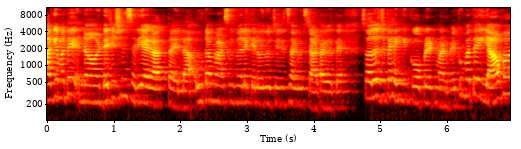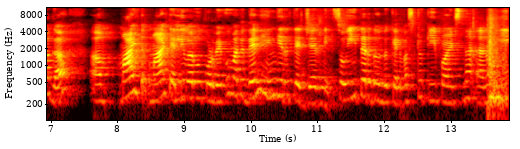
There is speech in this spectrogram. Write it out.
ಹಾಗೆ ಮತ್ತೆ ಡೈಜೆಷನ್ ಸರಿಯಾಗಿ ಆಗ್ತಾ ಇಲ್ಲ. ಊಟ ಮಾಡಿಸಿದ ಮೇಲೆ ಕೆಲವೊಂದು ಚೇಂಜಸ್ ಆಗಲಿ ಸ್ಟಾರ್ಟ್ ಆಗುತ್ತೆ. ಸೊ ಅದ್ರ ಜೊತೆ ಹೆಂಗೆ ಕೋಆಪರೇಟ್ ಮಾಡಬೇಕು? ಮತ್ತೆ ಯಾವಾಗ ಮಾಲ್ಟ್ ಮಾಲ್ಟ್ ಎಲ್ಲಿವರೆಗೂ ಕೊಡಬೇಕು ಮತ್ತು ದೆನ್ ಹೆಂಗಿರುತ್ತೆ ಜರ್ನಿ ಸೊ ಈ ಥರದ ಒಂದು ಕೆಲವಷ್ಟು ಕೀ ಪಾಯಿಂಟ್ಸ್ನ ನಾನು ಈ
